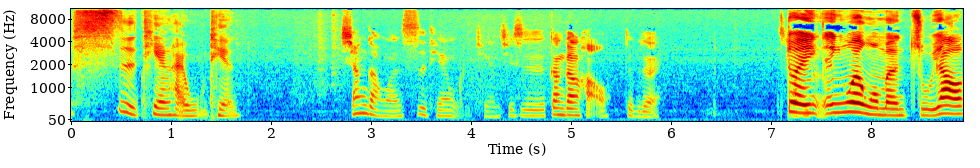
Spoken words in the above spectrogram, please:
四天还五天。香港玩四天五天，其实刚刚好，对不对？对，因为我们主要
